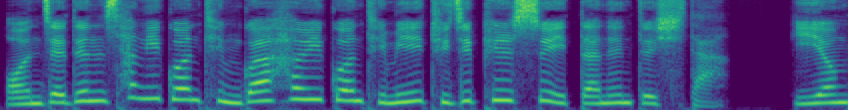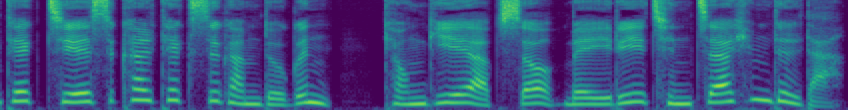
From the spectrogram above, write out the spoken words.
언제든 상위권 팀과 하위권 팀이 뒤집힐 수 있다는 뜻이다. 이영택 GS 칼텍스 감독은 경기에 앞서 매일이 진짜 힘들다.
